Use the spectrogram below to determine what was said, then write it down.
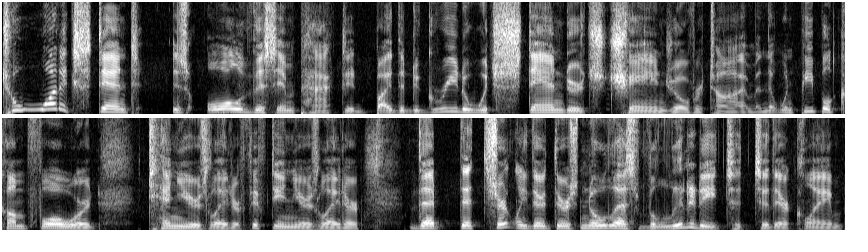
To what extent is all of this impacted by the degree to which standards change over time? And that when people come forward 10 years later, 15 years later, that, that certainly there, there's no less validity to, to their claim,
